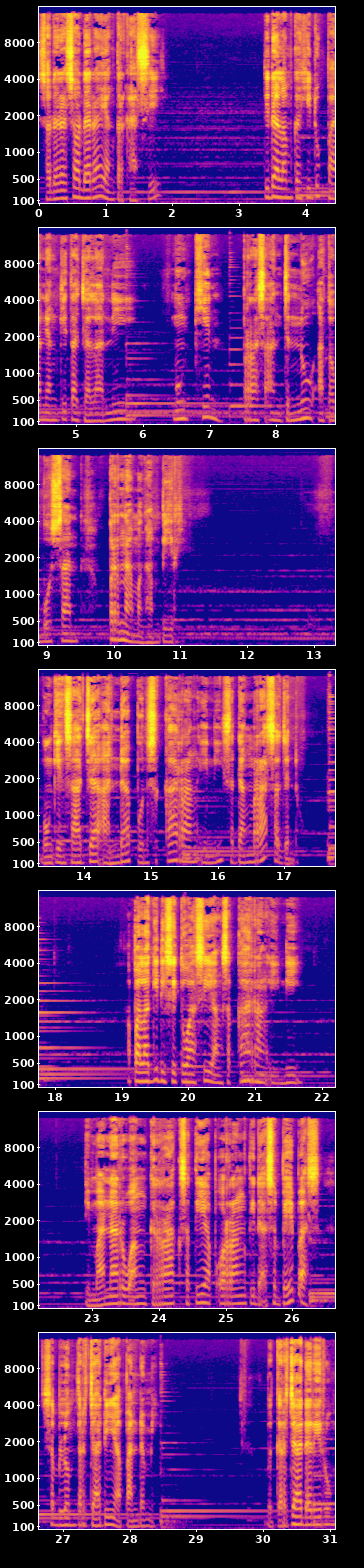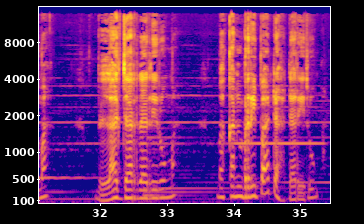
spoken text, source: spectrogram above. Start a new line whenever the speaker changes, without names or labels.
Saudara-saudara yang terkasih, di dalam kehidupan yang kita jalani, mungkin perasaan jenuh atau bosan pernah menghampiri. Mungkin saja Anda pun sekarang ini sedang merasa jenuh. Apalagi di situasi yang sekarang ini, di mana ruang gerak setiap orang tidak sebebas sebelum terjadinya pandemi bekerja dari rumah, belajar dari rumah, bahkan beribadah dari rumah.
